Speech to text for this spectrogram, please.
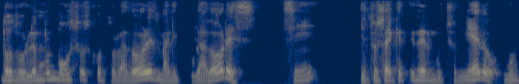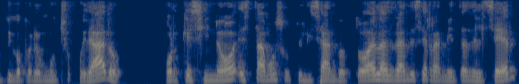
nos volvemos monstruos controladores, manipuladores, ¿sí? Y entonces hay que tener mucho miedo, digo, pero mucho cuidado, porque si no, estamos utilizando todas las grandes herramientas del ser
